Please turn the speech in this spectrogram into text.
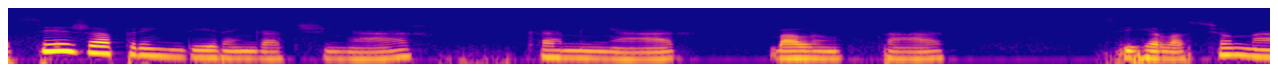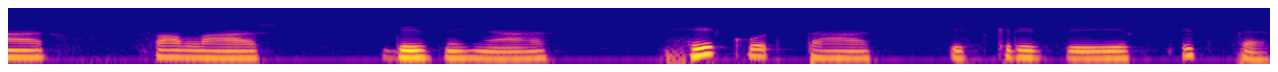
seja aprender a engatinhar, caminhar, balançar, se relacionar, falar, desenhar, recortar, escrever, etc.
